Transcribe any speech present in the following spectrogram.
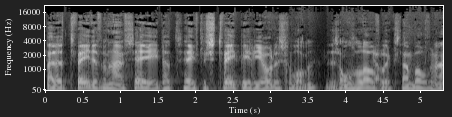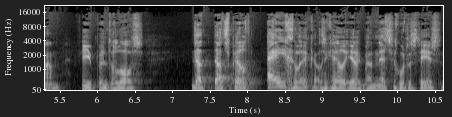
Maar de tweede van HFC, dat heeft dus twee periodes gewonnen. Dat is ongelooflijk, staan bovenaan. Vier punten los. Dat, dat speelt eigenlijk, als ik heel eerlijk ben, net zo goed als de eerste.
